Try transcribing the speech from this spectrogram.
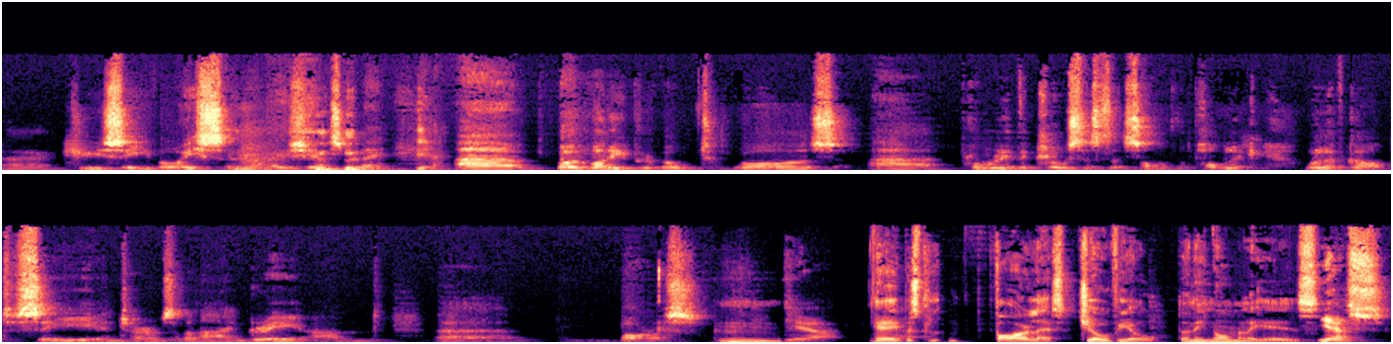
uh, QC voice in the House yesterday. yeah. uh, but what he provoked was uh, probably the closest that some of the public will have got to see in terms of an angry and uh, Boris. Mm. Yeah. Yeah, he was far less jovial than he normally is. Yes,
